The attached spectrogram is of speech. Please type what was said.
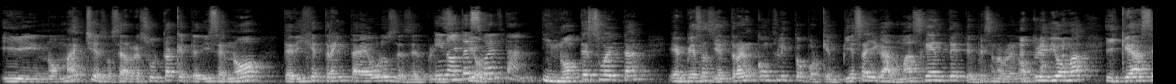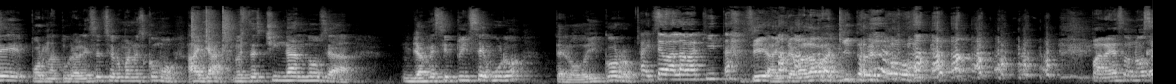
y no manches. O sea, resulta que te dicen, no, te dije 30 euros desde el Y principio. no te sueltan. Y no te sueltan. y empiezas a entrar en conflicto porque empieza a llegar más gente, te empiezan a hablar en otro idioma. Y que hace por naturaleza el ser humano es como, ah, ya, no estés chingando. O sea, ya me siento inseguro, te lo doy y corro. Ahí te va la vaquita. Sí, ahí te va la vaquita de todo. Para eso no se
